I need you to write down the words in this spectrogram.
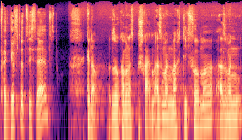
vergiftet sich selbst? Genau, so kann man das beschreiben. Also man macht die Firma, also man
